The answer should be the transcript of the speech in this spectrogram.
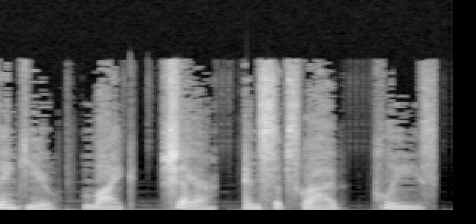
Thank you, like, share, and subscribe, please.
